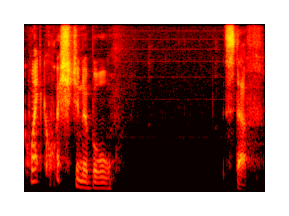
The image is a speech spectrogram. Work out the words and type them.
quite questionable stuff.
